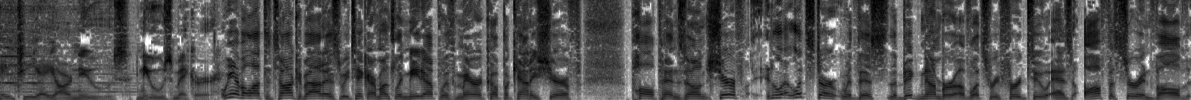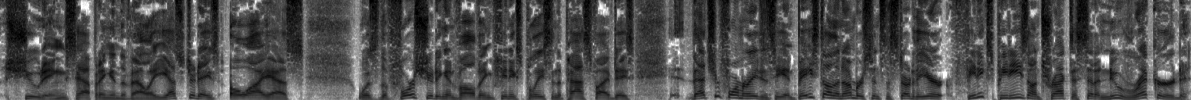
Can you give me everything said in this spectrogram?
KTAR News, Newsmaker. We have a lot to talk about as we take our monthly meetup with Maricopa County Sheriff Paul Penzone. Sheriff, let's start with this the big number of what's referred to as officer involved shootings happening in the Valley. Yesterday's OIS was the fourth shooting involving Phoenix police in the past five days. That's your former agency, and based on the numbers since the start of the year, Phoenix PD's on track to set a new record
